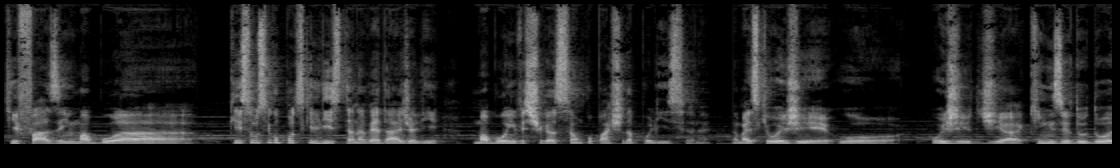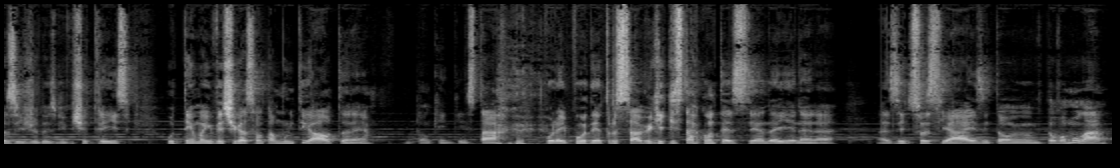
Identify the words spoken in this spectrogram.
que fazem uma boa. Que são cinco pontos que lista, na verdade, ali uma boa investigação por parte da polícia, né? Ainda mais que hoje, o, hoje dia 15 de 12 de 2023, o tema investigação está muito alta, né? Então quem, quem está por aí por dentro sabe o que, que está acontecendo aí, né? Na, nas redes sociais. Então, então vamos lá.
